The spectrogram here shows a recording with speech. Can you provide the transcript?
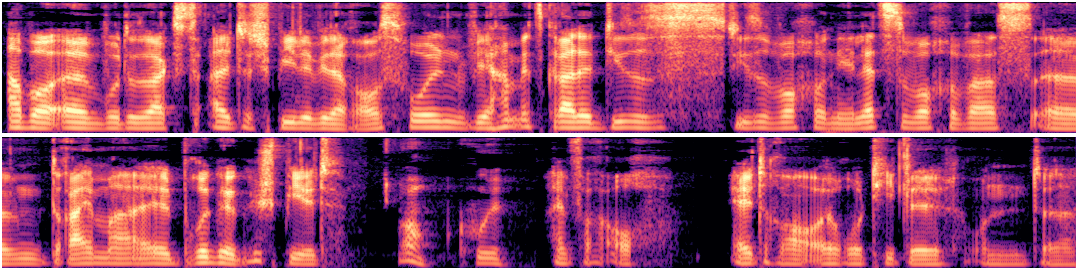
aber äh, wo du sagst, alte Spiele wieder rausholen, wir haben jetzt gerade dieses, diese Woche, nee, letzte Woche war es ähm, dreimal Brügge gespielt. Oh, cool. Einfach auch älterer Euro-Titel und äh,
